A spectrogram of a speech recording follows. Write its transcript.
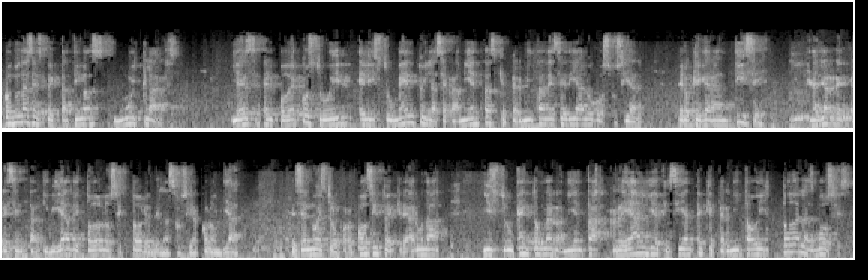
con unas expectativas muy claras y es el poder construir el instrumento y las herramientas que permitan ese diálogo social, pero que garantice que haya representatividad de todos los sectores de la sociedad colombiana. Ese es nuestro propósito de crear un instrumento, una herramienta real y eficiente que permita oír todas las voces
